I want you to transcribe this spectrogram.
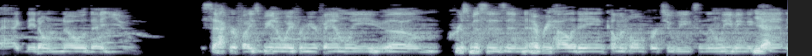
bag. They don't know that you sacrifice being away from your family, um, Christmases and every holiday, and coming home for two weeks and then leaving again. Yeah. And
